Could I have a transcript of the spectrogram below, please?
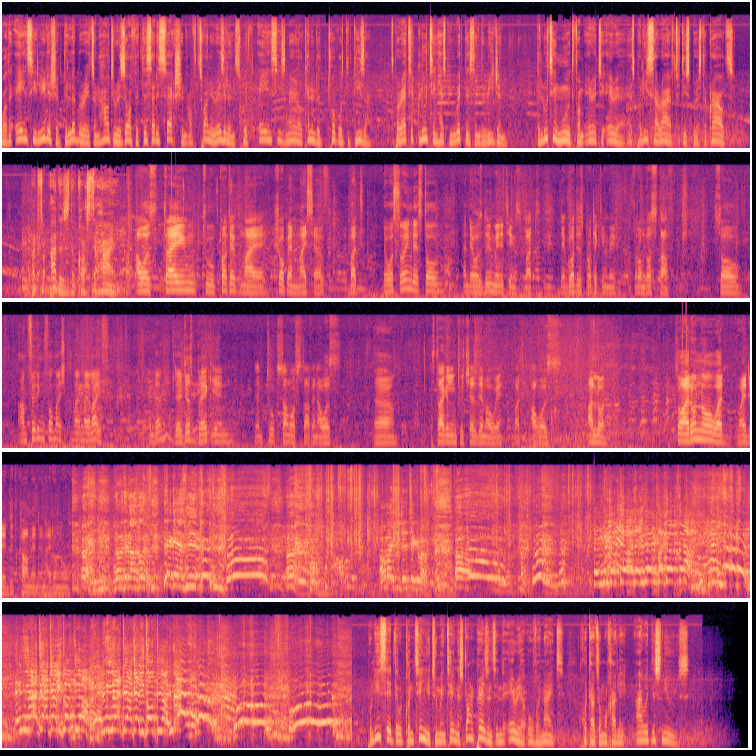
while the ANC leadership deliberates on how to resolve the dissatisfaction of Tshwane residents with ANC's mayoral candidate Thoko Didiza. Sporadic looting has been witnessed in the region. The looting moved from area to area as police arrived to disperse the crowds. But for others, the costs are high. I was trying to protect my shop and myself, but they was throwing the stone and they was doing many things, but the God is protecting me from those stuff. So I'm fearing for my, my, my life. And then they just break in and took some of stuff and I was uh, struggling to chase them away, but I was alone. So I don't know what why they did come and, and I don't know. no, there was one. Take it as me. How much did they take about? Police said they would continue to maintain a strong presence in the area overnight. Kgothatso Mogale, Eyewitness News.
